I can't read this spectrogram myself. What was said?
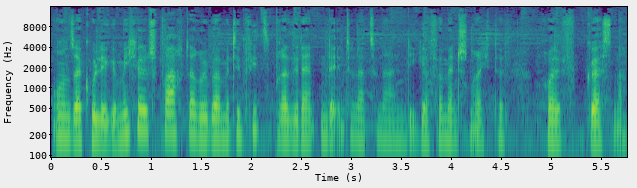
Unser Kollege Michel sprach darüber mit dem Vizepräsidenten der Internationalen Liga für Menschenrechte, Rolf Gößner.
